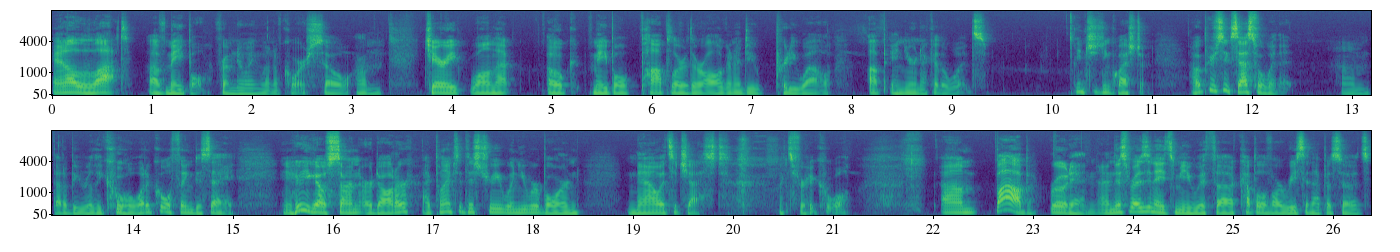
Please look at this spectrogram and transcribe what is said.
and a lot of maple from New England, of course. So um, cherry, walnut, oak, maple, poplar, they're all going to do pretty well up in your neck of the woods. Interesting question. I hope you're successful with it. Um, that'll be really cool. What a cool thing to say. And here you go, son or daughter. I planted this tree when you were born. Now it's a chest. it's very cool. Um, Bob wrote in, and this resonates me with a couple of our recent episodes.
